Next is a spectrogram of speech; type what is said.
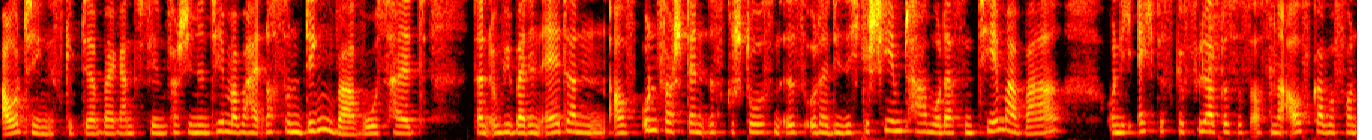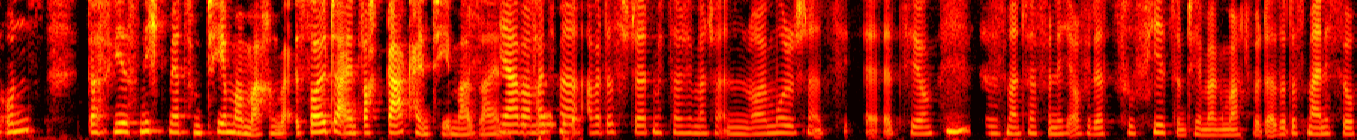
Outing, es gibt ja bei ganz vielen verschiedenen Themen, aber halt noch so ein Ding war, wo es halt dann irgendwie bei den Eltern auf Unverständnis gestoßen ist oder die sich geschämt haben oder es ein Thema war. Und ich echt das Gefühl habe, das ist auch so eine Aufgabe von uns, dass wir es nicht mehr zum Thema machen, weil es sollte einfach gar kein Thema sein. Ja, aber es manchmal, aber das stört mich zum Beispiel manchmal in der neumodischen Erzie äh, Erziehung, Mhm. dass es manchmal, finde ich, auch wieder zu viel zum Thema gemacht wird. Also das meine ich so,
